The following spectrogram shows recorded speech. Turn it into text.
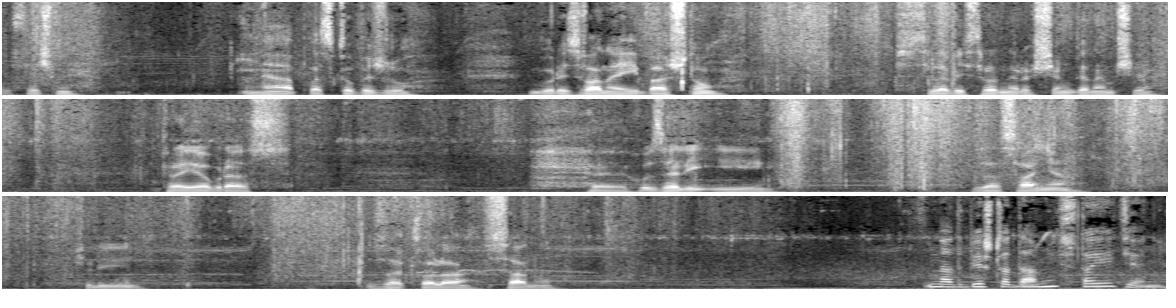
Jesteśmy na płaskowyżu góry zwanej Basztą. Z lewej strony rozciąga nam się krajobraz e, Huzeli i Zasania, czyli zakola Sanu. Nad Bieszczadami staje dzień.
